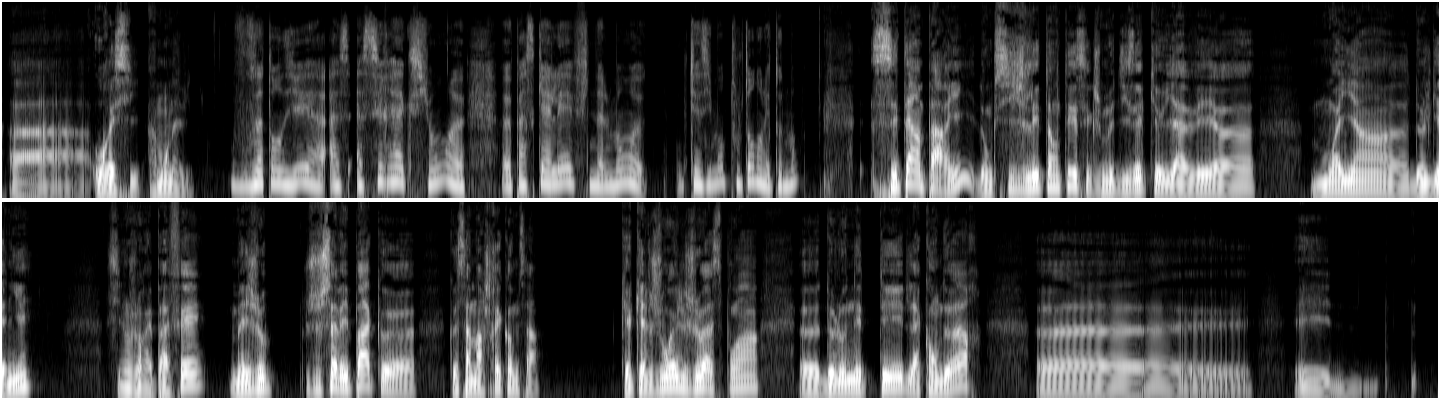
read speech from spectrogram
euh, au récit, à mon avis. Vous vous attendiez à, ces réactions parce qu'elle est finalement quasiment tout le temps dans l'étonnement? C'était un pari. Donc, si je l'ai tenté, c'est que je me disais qu'il y avait moyen euh, de le gagner. Sinon, j'aurais pas fait. Mais je je savais pas que que ça marcherait comme ça. Qu'elle jouerait le jeu à ce point, euh, de l'honnêteté, de la candeur. Euh, et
